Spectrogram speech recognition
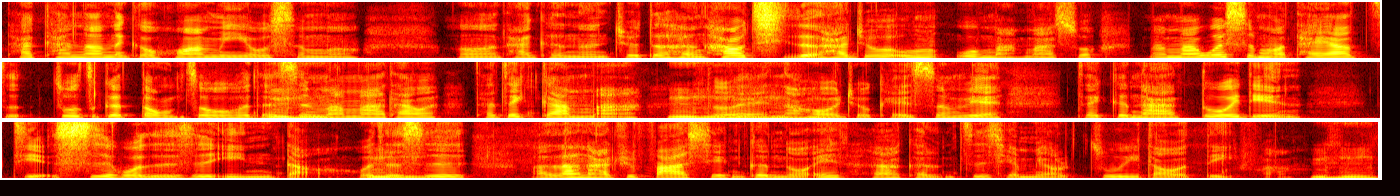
她看到那个画面有什么。嗯，他可能觉得很好奇的，他就会问问妈妈说：“妈妈，为什么他要做做这个动作？或者是妈妈，他他在干嘛？”嗯、对，然后就可以顺便再跟他多一点解释，或者是引导，或者是啊，让他去发现更多哎、欸，他可能之前没有注意到的地方。嗯哼，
